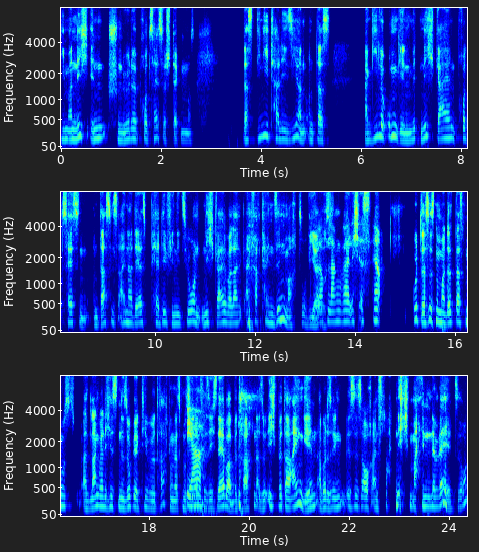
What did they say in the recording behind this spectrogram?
die man nicht in schnöde Prozesse stecken muss. Das Digitalisieren und das agile Umgehen mit nicht geilen Prozessen. Und das ist einer, der ist per Definition nicht geil, weil er einfach keinen Sinn macht, so wie weil er ist. Weil auch langweilig ist, ja. Gut, das ist nun mal, das, das muss, also langweilig ist eine subjektive Betrachtung, das muss ja. jeder für sich selber betrachten. Also ich würde da eingehen, aber deswegen ist es auch einfach nicht meine Welt. So.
